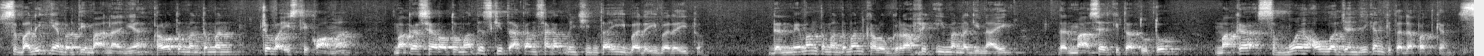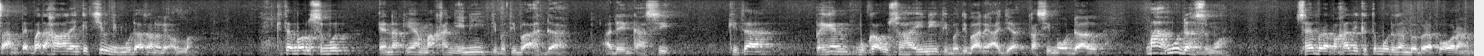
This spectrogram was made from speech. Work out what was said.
Sebaliknya berarti maknanya, kalau teman-teman coba istiqomah, maka secara otomatis kita akan sangat mencintai ibadah-ibadah itu. Dan memang teman-teman kalau grafik iman lagi naik dan maksiat kita tutup, maka semua yang Allah janjikan kita dapatkan. Sampai pada hal-hal yang kecil dimudahkan oleh Allah. Kita baru sebut enaknya makan ini, tiba-tiba ada. Ada yang kasih. Kita pengen buka usaha ini, tiba-tiba ada yang ajak kasih modal. Mah mudah semua. Saya berapa kali ketemu dengan beberapa orang.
